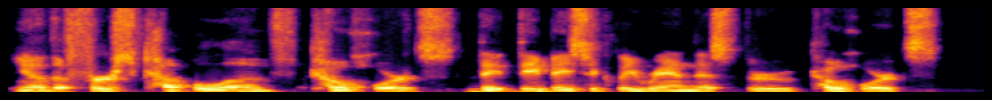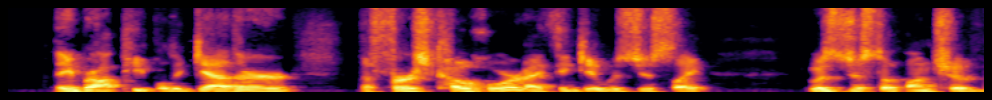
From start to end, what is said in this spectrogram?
you know, the first couple of cohorts, they, they basically ran this through cohorts. They brought people together. The first cohort, I think it was just like, it was just a bunch of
